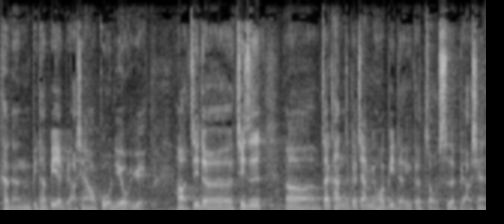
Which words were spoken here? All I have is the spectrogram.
可能比特币的表现要过六月。好，记得其实呃，在看这个加密货币的一个走势的表现，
